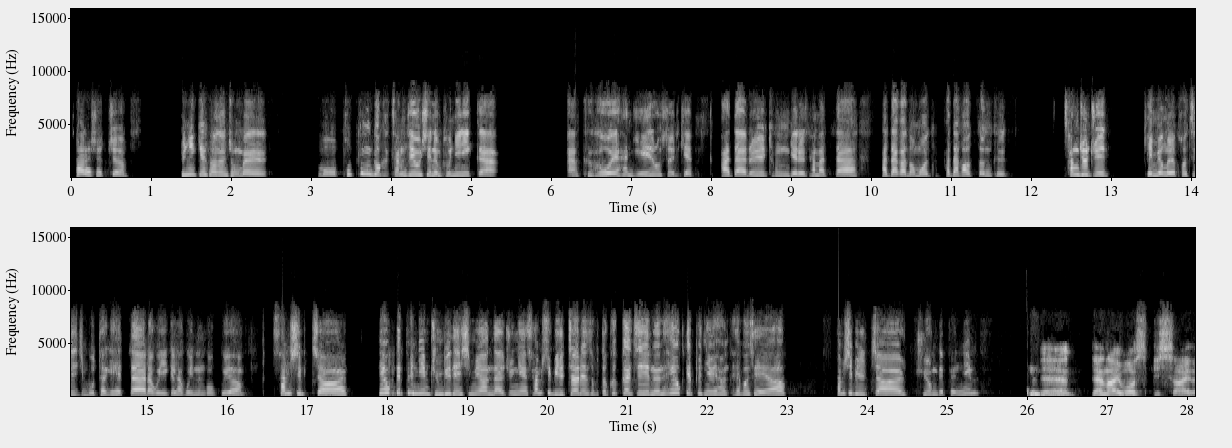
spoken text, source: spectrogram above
잘하셨죠. 주님께서는 정말 뭐 폭풍도 잠재우시는 분이니까 아, 그거의 한 예로서 이렇게 바다를 경계를 삼았다. 바다가 넘어 바다가 어떤 그 창조주의 계명을 거스르지 못하게 했다라고 얘기를 하고 있는 거고요. 30절 해옥 대표님 준비되시면 나중에 31절에서부터 끝까지는 해옥 대표님이 한- 해보세요. 31절 주용 대표님. 네, then I was beside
